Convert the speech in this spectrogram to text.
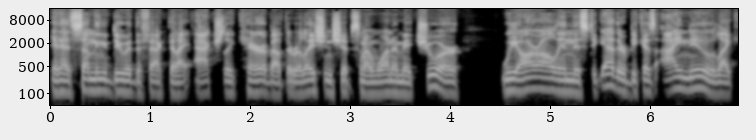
it has something to do with the fact that i actually care about the relationships and i want to make sure we are all in this together because I knew like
